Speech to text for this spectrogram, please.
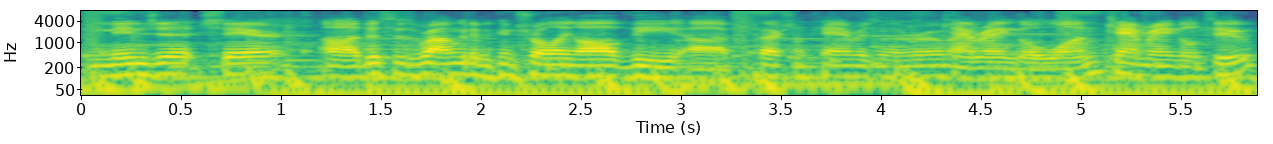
ninja chair. Uh, this is where I'm going to be controlling all of the uh, professional cameras in the room. Camera angle one, camera angle two,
